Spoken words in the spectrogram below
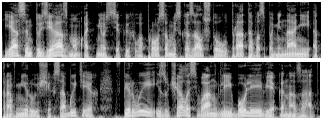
Я с энтузиазмом отнесся к их вопросам и сказал, что утрата воспоминаний о травмирующих событиях впервые изучалась в Англии более века назад.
